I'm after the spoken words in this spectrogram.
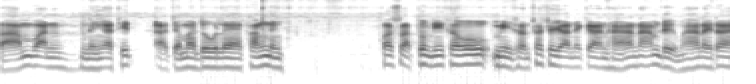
สามวันหนึ่งอาทิตย์อาจจะมาดูแลครั้งหนึ่งเพราะสัตว์พวกนี้เขามีสัญชาตญาณในการหาน้ำดื่มหาอะไรได้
